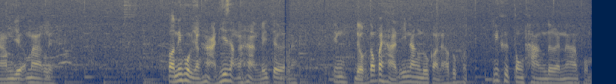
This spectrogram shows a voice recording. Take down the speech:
น้ำเยอะมากเลย ตอนนี้ผมยังหาที่สั่งอาหารไม่เจอนะยังเดี๋ยวต้องไปหาที่นั่งดูก่อนนะครับทุกคนนี่คือตรงทางเดินนะครับผม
